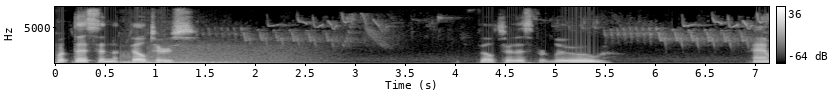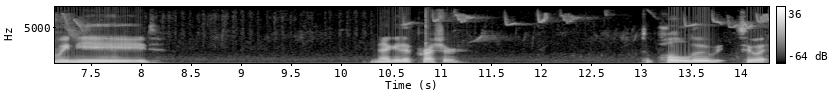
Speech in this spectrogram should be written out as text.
Put this in the filters. Filter this for lube. And we need negative pressure to pull lube to it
